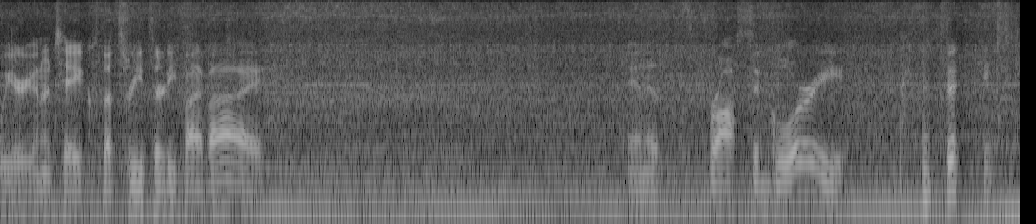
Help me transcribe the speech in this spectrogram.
We are gonna take the 335i and it's frosted glory.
